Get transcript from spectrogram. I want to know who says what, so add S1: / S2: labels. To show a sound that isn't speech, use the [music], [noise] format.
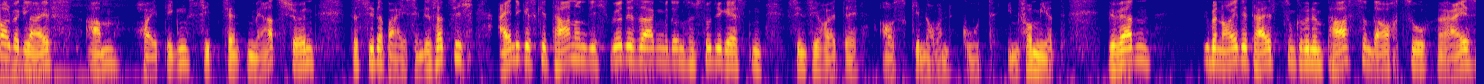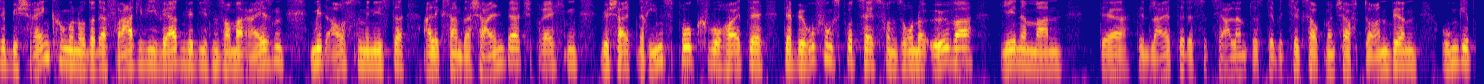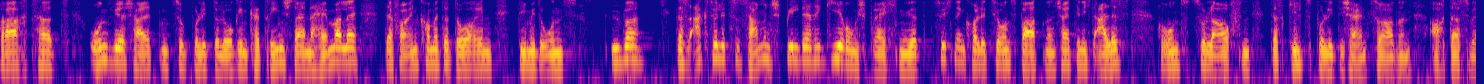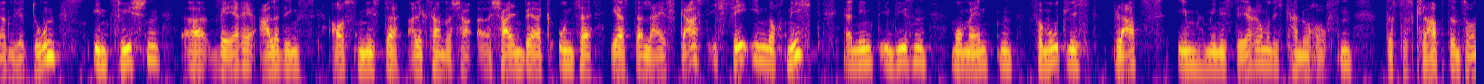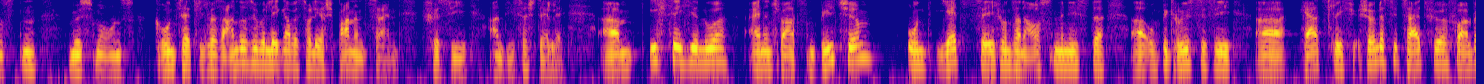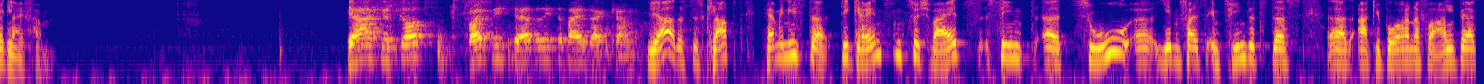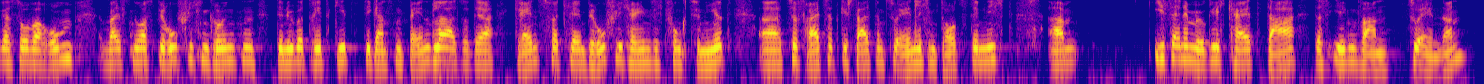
S1: Vorarlberg Live am heutigen 17. März. Schön, dass Sie dabei sind. Es hat sich einiges getan und ich würde sagen, mit unseren Studiogästen sind Sie heute ausgenommen gut informiert. Wir werden über neue Details zum grünen Pass und auch zu Reisebeschränkungen oder der Frage, wie werden wir diesen Sommer reisen, mit Außenminister Alexander Schallenberg sprechen. Wir schalten nach Innsbruck, wo heute der Berufungsprozess von Sona Över, jenem Mann, der den Leiter des Sozialamtes der Bezirkshauptmannschaft Dornbirn umgebracht hat. Und wir schalten zu Politologin Katrin Steiner-Hämmerle, der VN-Kommentatorin, die mit uns über das aktuelle Zusammenspiel der Regierung sprechen wird. Zwischen den Koalitionspartnern scheint ja nicht alles rund zu laufen. Das gilt es politisch einzuordnen. Auch das werden wir tun. Inzwischen äh, wäre allerdings Außenminister Alexander äh, Schallenberg unser erster Live-Gast. Ich sehe ihn noch nicht. Er nimmt in diesen Momenten vermutlich Platz im Ministerium und ich kann nur hoffen, dass das klappt. Ansonsten müssen wir uns grundsätzlich was anderes überlegen, aber es soll ja spannend sein für Sie an dieser Stelle. Ähm, ich sehe hier nur einen schwarzen Bildschirm. Und jetzt sehe ich unseren Außenminister äh, und begrüße Sie äh, herzlich. Schön, dass Sie Zeit für Vorarlberg Live haben.
S2: Ja, grüß Gott. Freut mich sehr, dass ich dabei sein kann.
S1: Ja, dass das klappt. Herr Minister, die Grenzen zur Schweiz sind äh, zu. Äh, jedenfalls empfindet das äh, ein geborener Vorarlberger so. Warum? Weil es nur aus beruflichen Gründen den Übertritt gibt. Die ganzen Pendler, also der Grenzverkehr in beruflicher Hinsicht funktioniert. Äh, zur Freizeitgestaltung zu Ähnlichem trotzdem nicht. Ähm, ist eine Möglichkeit da, das irgendwann zu ändern?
